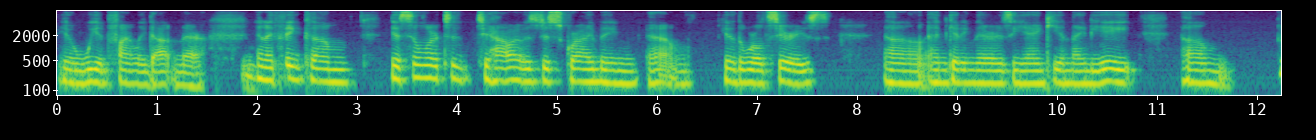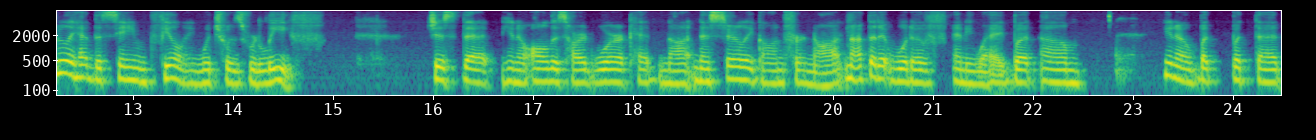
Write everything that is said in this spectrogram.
you know we had finally gotten there mm-hmm. and I think um yeah similar to to how I was describing um you know the World Series uh, and getting there as a Yankee in 98 um really had the same feeling which was relief just that you know all this hard work had not necessarily gone for naught not that it would have anyway but um you know but but that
